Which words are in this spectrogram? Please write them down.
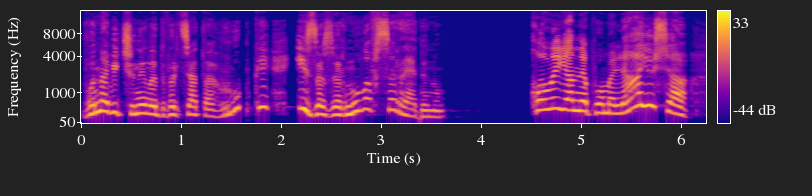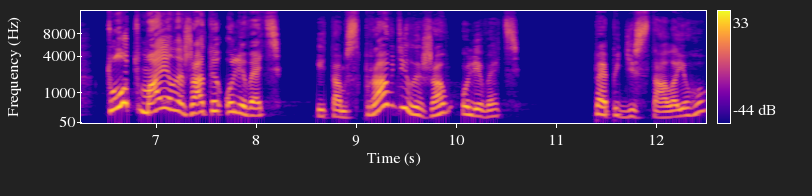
Вона відчинила дверцята грубки і зазирнула всередину. Коли я не помиляюся, тут має лежати олівець. І там справді лежав олівець. Пепі дістала його,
